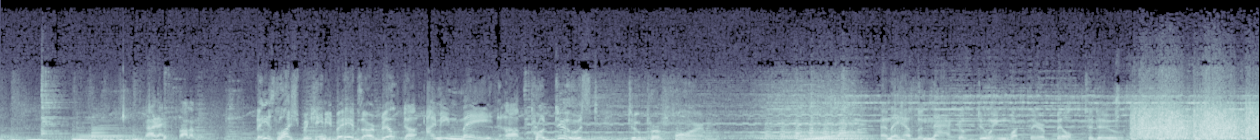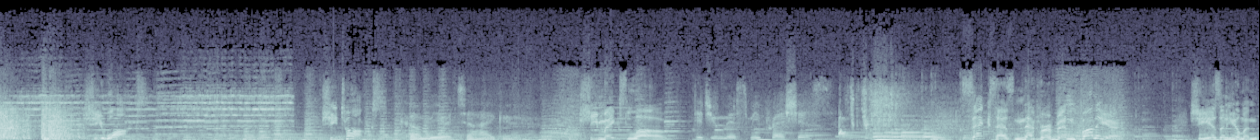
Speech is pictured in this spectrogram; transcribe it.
All right, follow me. These lush bikini babes are built, uh, I mean made, uh, produced to perform. And they have the knack of doing what they're built to do. She walks. She talks. Come here, tiger. She makes love. Did you miss me, precious? Sex has never been funnier. She isn't human.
